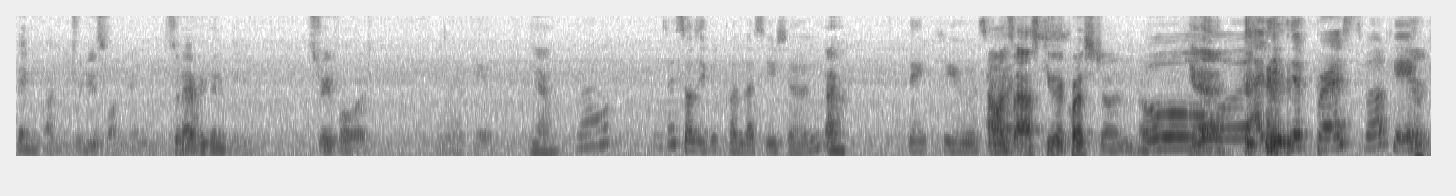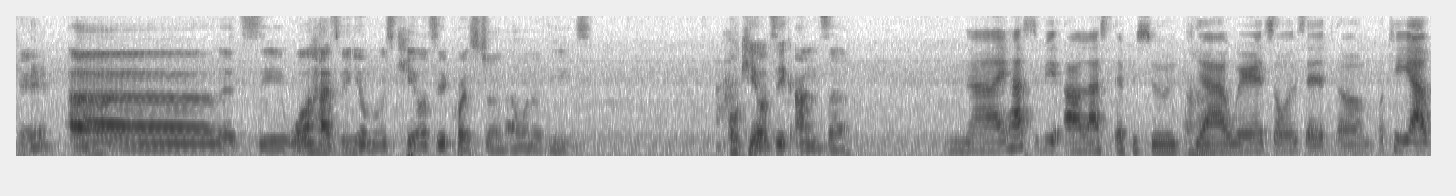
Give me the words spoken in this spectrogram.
then you can introduce funding so that everything will be straightforward. okay Yeah. well this was a good conversation Ah, thank you so I want to ask you a question. oh Yeah. i missed it first but okay Okay. Uh, let's see. What has been your most chaotic question at one of these? Or chaotic answer? Nah, it has to be our last episode. Uh-huh. Yeah, where someone said, um, okay, yeah,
